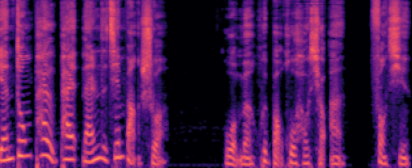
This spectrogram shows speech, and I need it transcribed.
严冬拍了拍男人的肩膀说。我们会保护好小安，放心。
